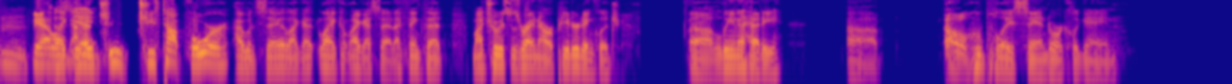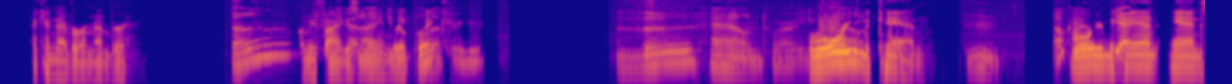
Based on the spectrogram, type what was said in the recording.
Mm, Yeah, like I mean, she she's top four. I would say, like I like like I said, I think that my choices right now are Peter Dinklage, uh, Lena Headey, uh, oh, who plays Sandor Clegane? I can never remember. uh, Let me find his name IMDb real quick. up right here. The Hound. Where are you? Rory Oh, McCann, mm. Okay. Rory Yeah. McCann, and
